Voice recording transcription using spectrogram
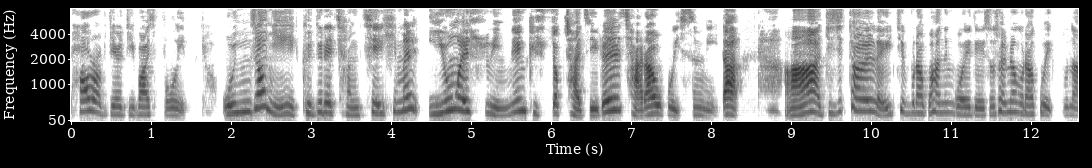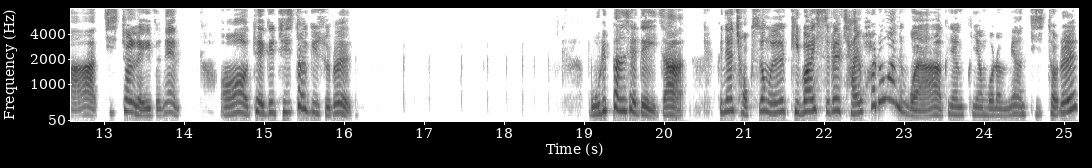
power of their device fully. 온전히 그들의 장치의 힘을 이용할 수 있는 기술적 자질을 자라오고 있습니다. 아, 디지털 네이티브라고 하는 거에 대해서 설명을 하고 있구나. 디지털 네이브는 어, 되게 디지털 기술을 몰입한 세대이자 그냥 적성을 디바이스를 잘 활용하는 거야. 그냥 그냥 뭐라면 디지털을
